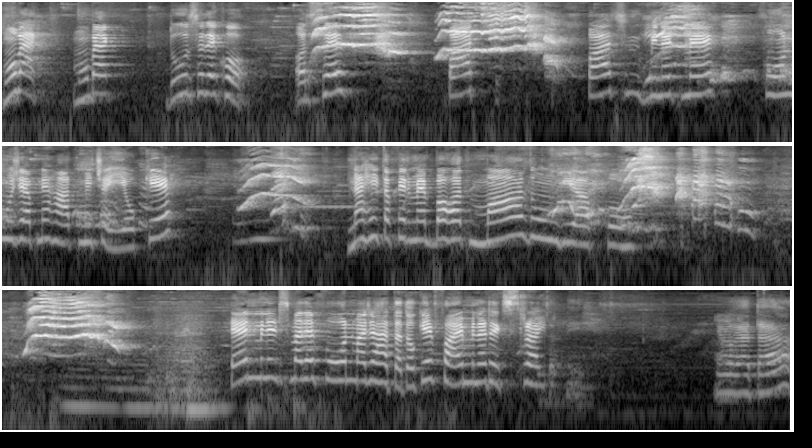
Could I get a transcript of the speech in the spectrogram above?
बैक मुँह बैक दूर से देखो. और सिर्फ़ पाँच पाँच मिनट में फ़ोन मुझे अपने हाथ में चाहिए ओके नहीं तो फिर मैं बहुत मार दूँगी आपको. टेन मिनिट्समध्ये फ़ोन माझ्या हातात ओके फाय मिनिट एक्स्ट्रा हे बघा आता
